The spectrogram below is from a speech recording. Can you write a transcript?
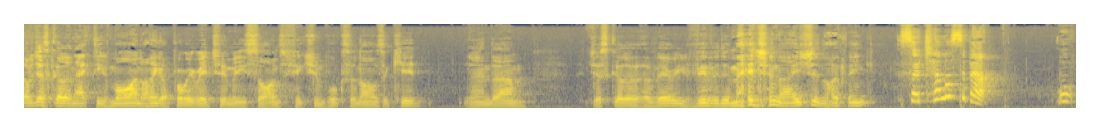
I've just got an active mind. I think I probably read too many science fiction books when I was a kid, and um, just got a, a very vivid imagination. I think. so tell us about. Well,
